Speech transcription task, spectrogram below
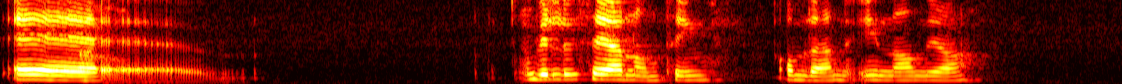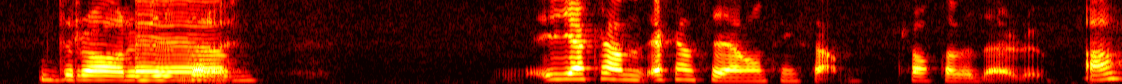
Eh, vill du säga någonting om den innan jag drar vidare? Ehm, jag, kan, jag kan säga någonting sen. Prata vidare du. Ja.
